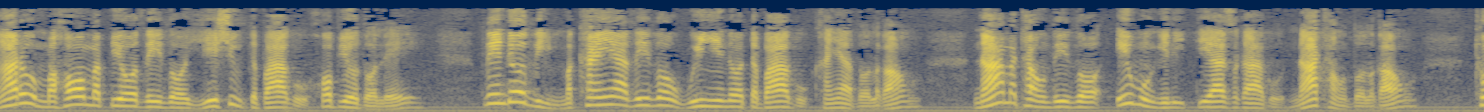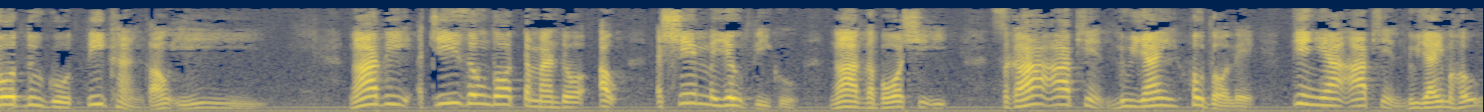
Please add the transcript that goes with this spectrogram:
ငါတို့မဟောမပြောသေးသောယေရှုတပါးကိုဟောပြောတော်လေသင်တို့သည်မခံရသေးသောဝိညာဉ်တော်တပါးကိုခံရတော်၎င်းနားမထောင်သေးသောဧဝံဂေလိတရားစကားကိုနားထောင်တော်၎င်းထိုသူကိုသီးခံကောင်း၏ငါသည်အကြီးဆုံးသောတမန်တော်အောက်အရှင်းမယုတ်သည်ကိုငါသဘောရှိ၏စကားအားဖြင့်လူရိုင်းဟုတ်တော်လေပညာအားဖြင့်လူရိုင်းမဟုတ်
